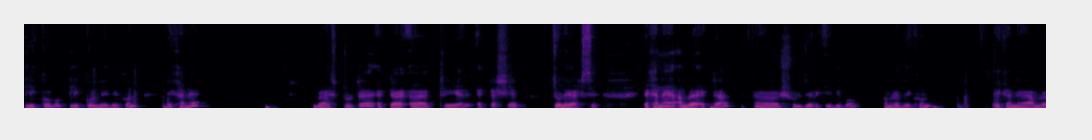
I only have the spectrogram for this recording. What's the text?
ক্লিক করব ক্লিক করলে দেখুন, এখানে ব্রাশ টুলটা একটা ট্রের একটা শেপ চলে আসছে। এখানে আমরা একটা সূর্যের ই দিব। আমরা দেখুন, এখানে আমরা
